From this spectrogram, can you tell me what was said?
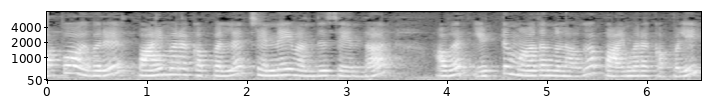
அப்போ அவர் பாய்மர கப்பல்ல சென்னை வந்து சேர்ந்தார். அவர் எட்டு மாதங்களாக பாய்மர கப்பலில்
